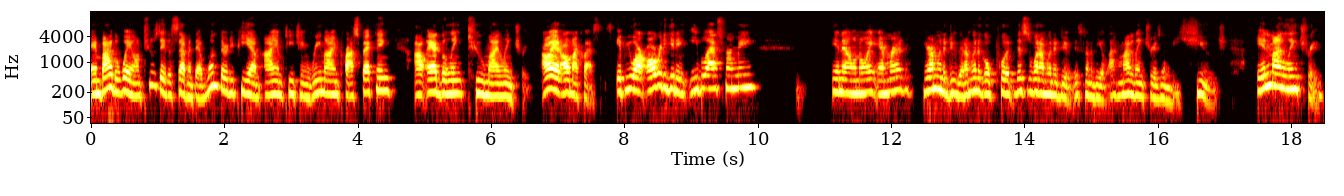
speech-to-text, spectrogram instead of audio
And by the way, on Tuesday the 7th at 1:30 p.m., I am teaching Remind Prospecting. I'll add the link to my link tree. I'll add all my classes. If you are already getting e-blast from me, in Illinois, MRED. Here, I'm going to do that. I'm going to go put, this is what I'm going to do. It's going to be, my link tree is going to be huge. In my link tree,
